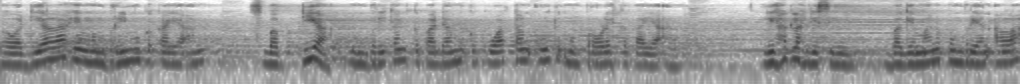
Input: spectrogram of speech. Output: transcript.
bahwa Dialah yang memberimu kekayaan sebab Dia memberikan kepadamu kekuatan untuk memperoleh kekayaan. Lihatlah di sini bagaimana pemberian Allah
